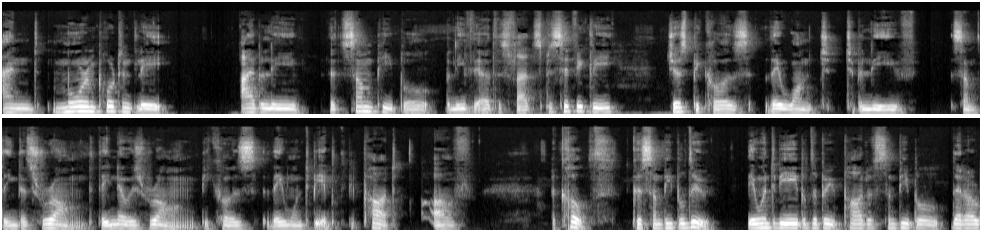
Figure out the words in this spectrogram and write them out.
And more importantly, I believe that some people believe the earth is flat specifically just because they want to believe something that's wrong, that they know is wrong, because they want to be able to be part of a cult. Because some people do. They want to be able to be part of some people that are,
